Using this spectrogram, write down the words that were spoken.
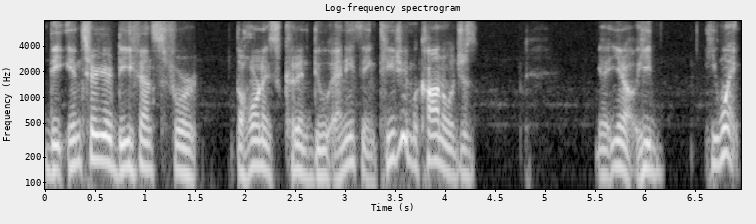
the interior defense for the Hornets couldn't do anything. T.J. McConnell just, you know, he he went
